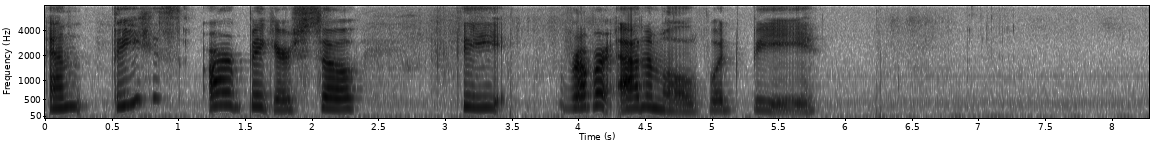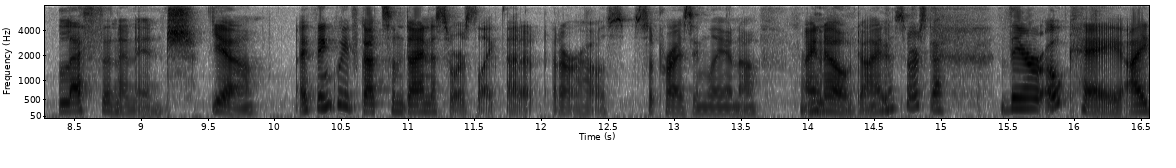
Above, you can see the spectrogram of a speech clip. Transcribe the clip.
And these are bigger, so the rubber animal would be less than an inch. Yeah. I think we've got some dinosaurs like that at, at our house, surprisingly enough. I know, dinosaurs. They're okay. I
